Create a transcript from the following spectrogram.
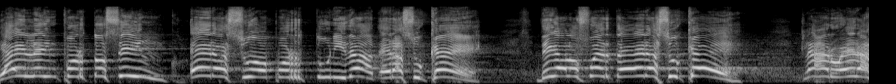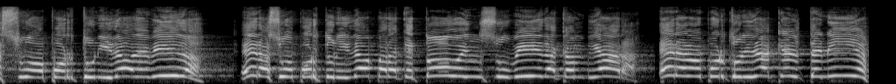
Y a él le importó cinco. Era su oportunidad, era su qué. Dígalo fuerte, era su qué. Claro, era su oportunidad de vida. Era su oportunidad para que todo en su vida cambiara. Era la oportunidad que él tenía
